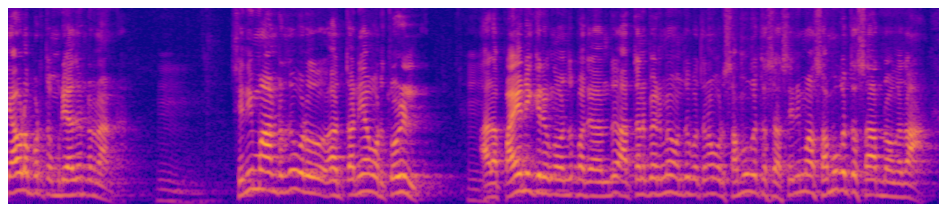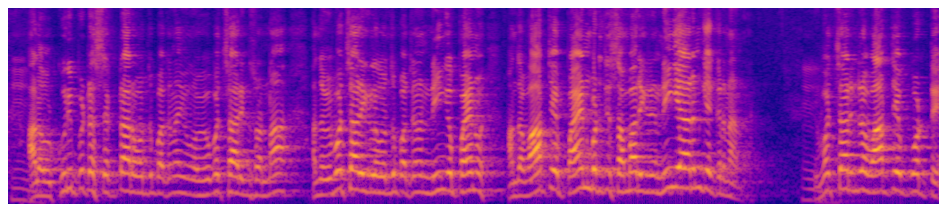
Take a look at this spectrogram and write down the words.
கேவலப்படுத்த முடியாதுன்ற நான். சினிமான்றது ஒரு தனியாக ஒரு தொழில். அதில் பயணிக்கிறவங்க வந்து பார்த்தீங்கன்னா வந்து அத்தனை பேருமே வந்து பார்த்தீங்கன்னா ஒரு சமூகத்தை சார் சினிமா சமூகத்தை சார்ந்தவங்க தான். அதில் ஒரு குறிப்பிட்ட செக்டார் வந்து பார்த்தீங்கன்னா இவங்க விபச்சாரின்னு சொன்னால் அந்த விபச்சாரிகளை வந்து பார்த்தீங்கன்னா நீங்கள் பயன் அந்த வார்த்தையை பயன்படுத்தி சம்பாதிக்கிறீங்க. நீங்கள் யாருன்னு கேட்குறேன் நான். விபச்சாரின்ற வார்த்தையை போட்டு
